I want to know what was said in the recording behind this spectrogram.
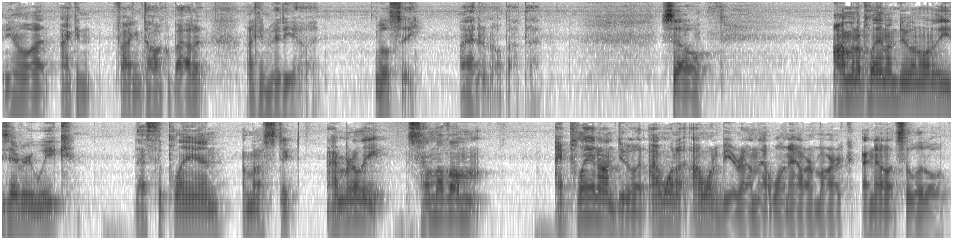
You know what? I can, if I can talk about it, I can video it. We'll see. I don't know about that. So, I'm to plan on doing one of these every week. That's the plan. I'm to stick. I'm really, some of them I plan on doing. I want to. I want to be around that one hour mark. I know it's a little,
